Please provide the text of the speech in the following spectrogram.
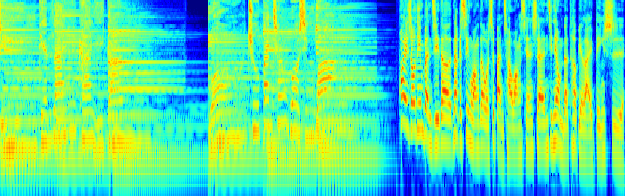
今天来开港，我住板桥，我姓王。欢迎收听本集的那个姓王的，我是板桥王先生。今天我们的特别来宾是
